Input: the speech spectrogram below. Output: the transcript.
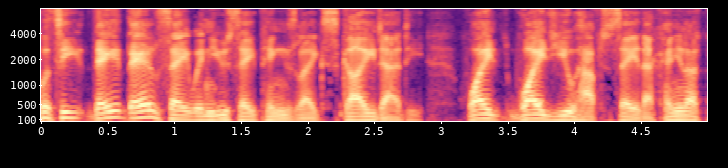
But see, they they'll say when you say things like sky daddy, why why do you have to say that? Can you not?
